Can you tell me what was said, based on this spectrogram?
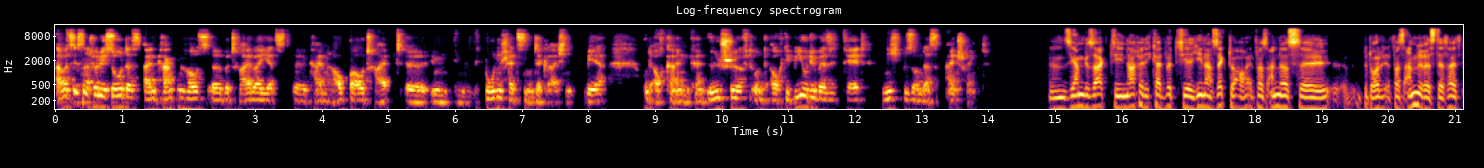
Aber es ist natürlich so, dass ein Krankenhausbetreiber jetzt äh, keinen Raubbau treibt äh, im, im, mit Bodenschätzen und dergleichen mehr und auch kein, kein Öl schürft und auch die Biodiversität nicht besonders einschränkt. Sie haben gesagt, die Nachhaltigkeit wird hier je nach Sektor auch etwas anders, äh, bedeutet etwas anderes. Das heißt,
